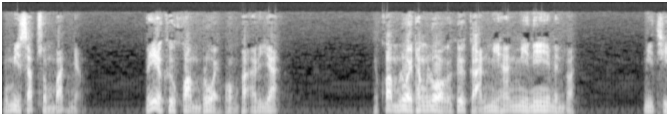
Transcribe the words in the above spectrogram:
ผมมีทรัพย์สมบัติอย่างนี่ก็คือความรวยของพระอริยะความรวยทั้งโลกก็คือการมีหั่นมีนี่เป็นบ่มีที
